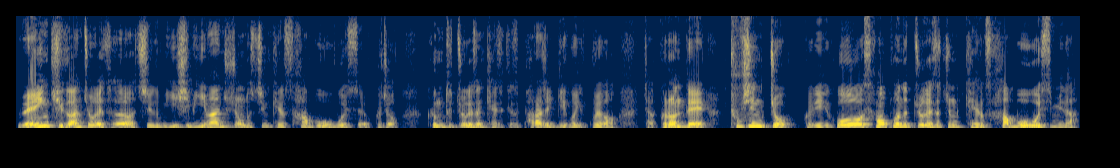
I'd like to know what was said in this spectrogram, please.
외인 기관 쪽에서요. 지금 22만 주 정도 지금 계속 사 모으고 있어요. 그죠? 금투 쪽에서는 계속해서 팔아 제끼고 있고요. 자, 그런데 투신 쪽 그리고 사모펀드 쪽에서 좀 계속 사 모으고 있습니다.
